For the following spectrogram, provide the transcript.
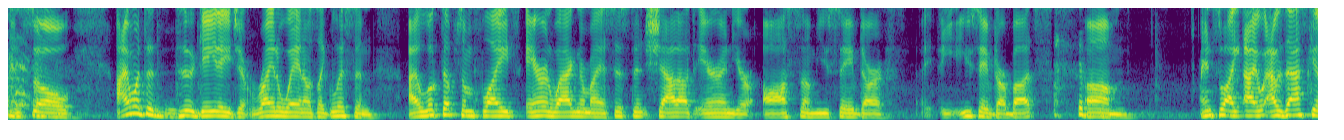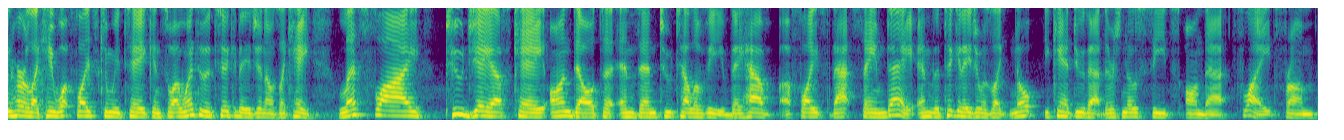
And so I went to, to the gate agent right away and I was like, listen, I looked up some flights. Aaron Wagner, my assistant, shout out to Aaron. You're awesome. You saved our you saved our butts. Um, and so I, I, I was asking her, like, hey, what flights can we take? And so I went to the ticket agent. I was like, hey, let's fly to JFK on Delta and then to Tel Aviv. They have uh, flights that same day. And the ticket agent was like, nope, you can't do that. There's no seats on that flight from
